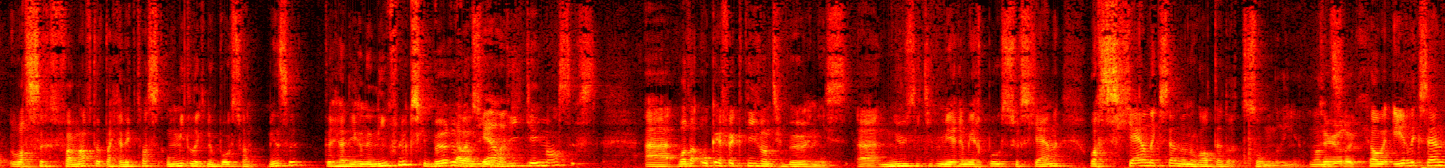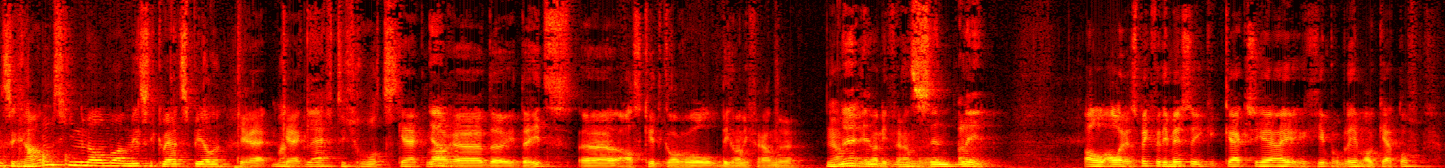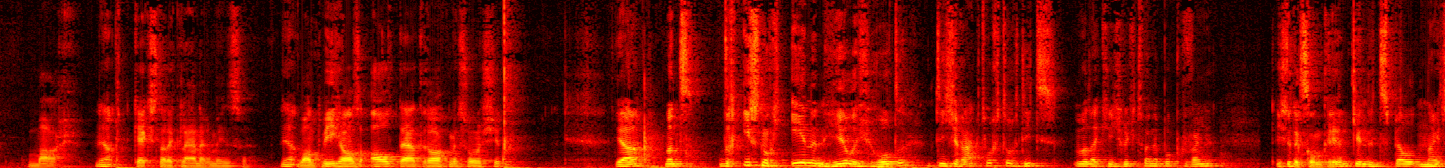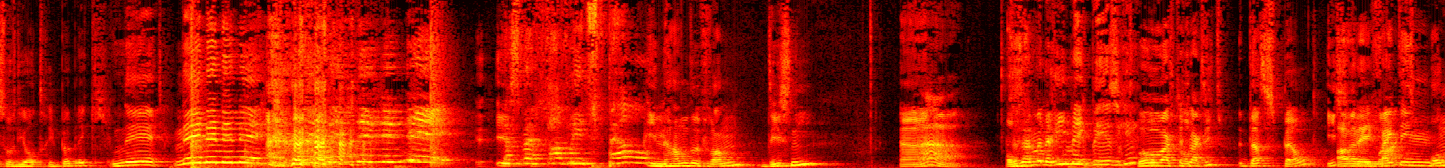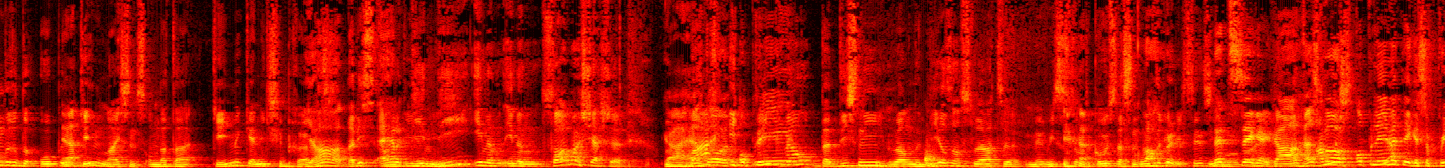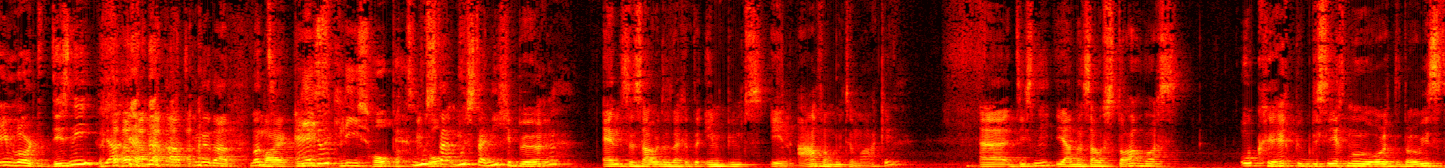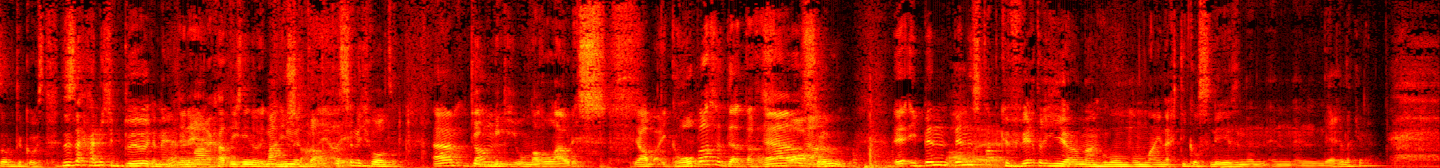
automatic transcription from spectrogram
was er vanaf dat dat gelekt was onmiddellijk een post van mensen, er gaat hier een influx gebeuren Ja, van die Game Masters. Eh, wat dat ook effectief aan het gebeuren is. Eh, nu zie ik meer en meer posts verschijnen. Waarschijnlijk zijn er nog altijd uitzonderingen. Want Tuurlijk. gaan we eerlijk zijn, ze gaan misschien wel wat mensen kwijtspelen, Kijk, maar kijk, het blijft te groot. kijk Ja. naar eh, de, de hits eh, als Critical Role, die gaan niet veranderen. Ja. nee, die gaan niet veranderen. dat Zijn, allee, Al, alle respect voor die mensen, ik kijk ze, hey, geen probleem, al kei tof. Maar, Ja. kijk eens naar de kleinere mensen. Ja. Want wie gaan ze altijd raken met zo'n shit? ja, want er is nog één een hele grote die geraakt wordt door dit, wat ik gerucht van heb opgevangen. Is het een concurrent? Ik ken het spel Knights of the Old Republic. Nee, nee, nee, nee, nee! In, mijn favoriet spel. in handen van Disney. Eh, Ah. Ze zijn met een remake bezig, hè? Wacht, wacht, wacht. dit, dat spel is fighting- onder de Open Ja. Game License, omdat dat game mechanics gebruikt. Ja, dat is eigenlijk die- D&D in een, in een Star Wars jasje. Ja, maar ik denk wel dat Disney wel een deal zal sluiten met Wizards of the Coast. Dat is een andere licentie. net zeggen, ga Hasbro anders- opnemen Ja. tegen Supreme Lord Disney. Ja, inderdaad, inderdaad. Want Maar please, eigenlijk please, hoop het. moest Hoop dat, het. moest dat niet gebeuren, en ze zouden er de 1.1a van moeten maken, eh, Disney, ja, dan zou Star Wars ook geherpubliceerd mogen worden door Wizards of the Coast. Dus dat gaat niet gebeuren, hè. Nee, nee, maar, dat gaat Disney nooit Maar inderdaad, ja, dat zijn de grote. Ehm, King dan, Mickey, omdat het loud is. Ja, maar ik hoop dat ze dat... dat is Ja, wow. zo. eh, ik ben, een stapje verder gegaan dan gewoon online artikels lezen en, en, en dergelijke.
